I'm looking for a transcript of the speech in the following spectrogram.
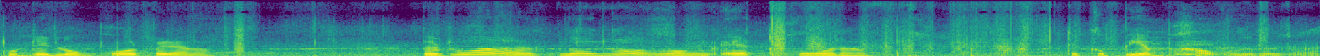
ผมได้ลงโพสไปแล้วครับเป็นพวกเงาๆของแอดโทนะครับแต่ก็เปลี่ยนเผาเลยนะ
